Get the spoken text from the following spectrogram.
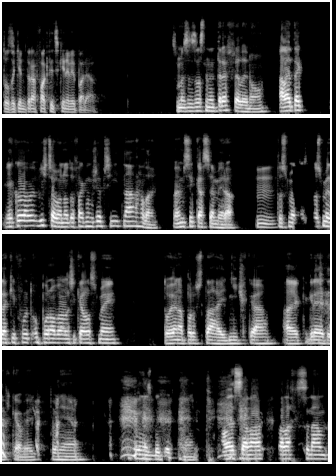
to zatím teda fakticky nevypadá jsme se zase netrefili, no. Ale tak, jako, víš co, ono to fakt může přijít náhle. Vem si Kasemira. Hmm. To, jsme, to, jsme taky furt oponoval, říkal jsme, to je naprostá jednička a jak, kde je teďka, věď, úplně, úplně zbytečné. Ale Salah, Salah, se nám,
